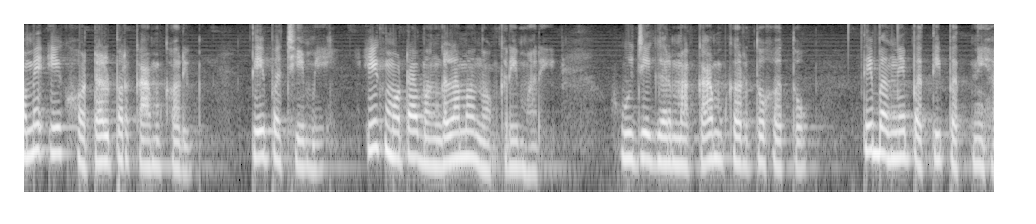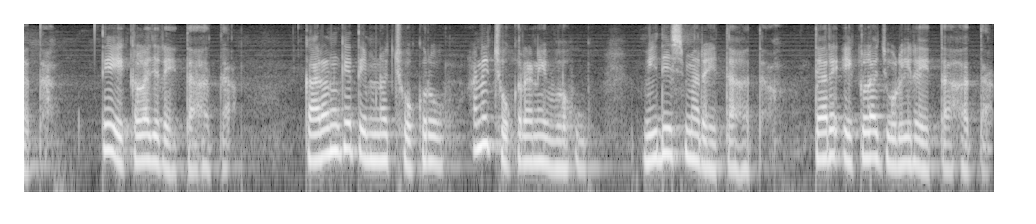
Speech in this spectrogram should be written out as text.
અમે એક હોટલ પર કામ કર્યું. તે પછી મેં એક મોટા બંગલામાં નોકરી મળી. હું જે ઘરમાં કામ કરતો હતો, તે બંને પતિ પત્ની હતા. તે એકલા જ રહેતા હતા. કારણ કે તેમનો છોકરો અને છોકરાની વહુ વિદેશમાં રહેતા હતા, ત્યારે એકલા જોડે રહેતા હતા.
